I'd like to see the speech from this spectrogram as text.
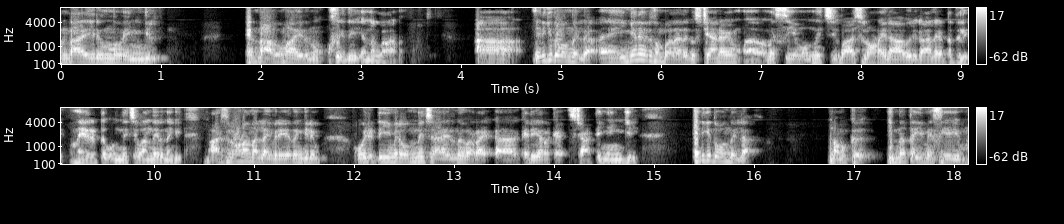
ഉണ്ടായിരുന്നു എങ്കിൽ എന്താകുമായിരുന്നു സ്ഥിതി എന്നുള്ളതാണ്. എനിക്ക് തോന്നുന്നില്ല. ഇങ്ങനെ ഒരു സംഭവം അതായത് ക്രിസ്ത്യാനോയും മെസ്സിയും ഒന്നിച്ച് ബാഴ്സലോണയിൽ ആ ഒരു കാലഘട്ടത്തിൽ നേരിട്ട് ഒന്നിച്ച് വന്നിരുന്നെങ്കിൽ ബാഴ്സലോണ എന്നല്ല ഇവർ ഏതെങ്കിലും ഒരു ടീമിൽ ഒന്നിച്ചായിരുന്നു ഇവരുടെ കരിയറൊക്കെ സ്റ്റാർട്ടിങ് എങ്കിൽ എനിക്ക് തോന്നുന്നില്ല. നമുക്ക് ഇന്നത്തെ ഈ മെസ്സിയെയും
